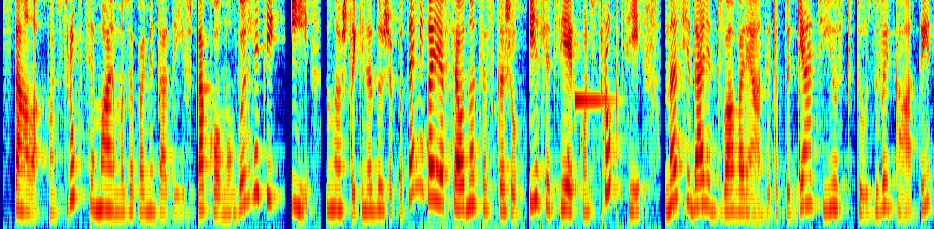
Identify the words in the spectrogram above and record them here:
Стала конструкція, маємо запам'ятати її в такому вигляді, і знову ж таки не дуже по темі, та я все одно це скажу. Після цієї конструкції в нас є далі два варіанти: тобто get used to звикати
